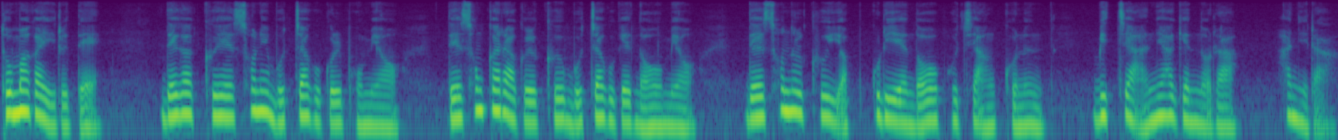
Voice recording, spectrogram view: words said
도마가 이르되 내가 그의 손의 못자국을 보며 내 손가락을 그 못자국에 넣으며 내 손을 그 옆구리에 넣어 보지 않고는 믿지 아니하겠노라 하니라.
